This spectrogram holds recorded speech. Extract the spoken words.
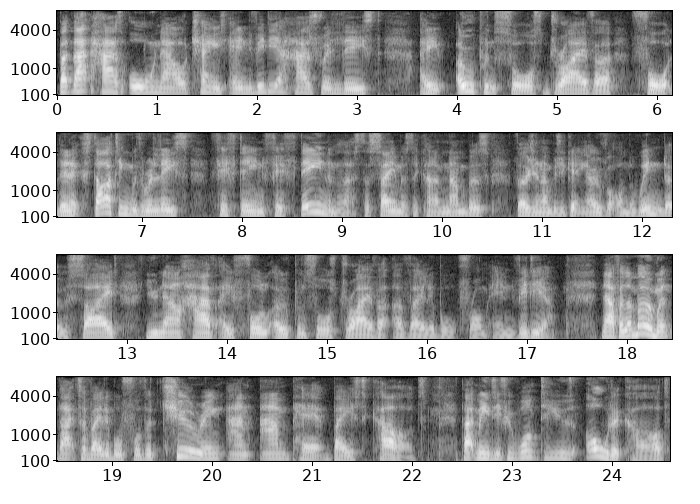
But that has all now changed. NVIDIA has released a open source driver for Linux, starting with release 1515, and that's the same as the kind of numbers, version numbers you're getting over on the Windows side. You now have a full open source driver available from NVIDIA. Now, for the moment, that's available for the Turing and Ampere based cards. That means if you want to use older cards,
